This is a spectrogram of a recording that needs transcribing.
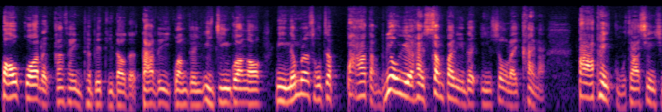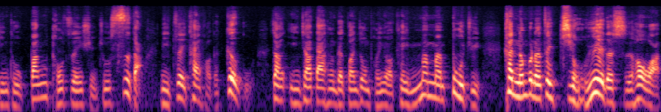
包括了刚才你特别提到的大力光跟玉金光哦。你能不能从这八档六月和上半年的营收来看呢？搭配股价线形图，帮投资人选出四档你最看好的个股。让赢家大亨的观众朋友可以慢慢布局，看能不能在九月的时候啊，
